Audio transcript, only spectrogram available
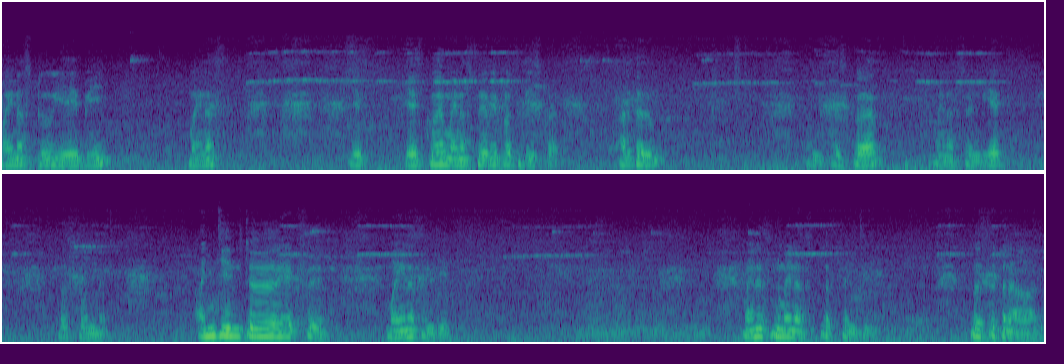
minus two a b minus a square minus two a b plus b square अड़ स्क्वय माइनस रे प्लस 1 ஒன்று அஞ்சு இன்ட்டு எக்ஸு மைனஸ் அஞ்சு எக்ஸ் மைனஸ் மைனஸ் ப்ளஸ் அஞ்சு ப்ளஸ் எத்தனை ஆறு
